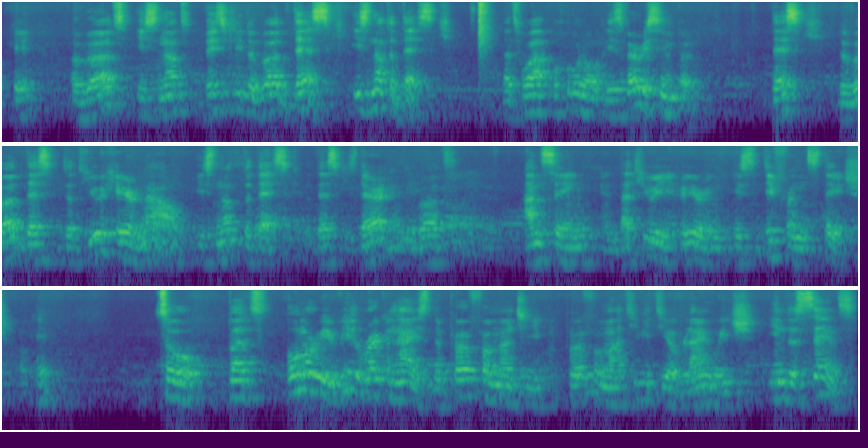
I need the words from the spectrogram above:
Okay? a word is not, basically the word desk is not a desk. That's why Oholo is very simple. Desk, the word desk that you hear now is not the desk. The desk is there and the word I'm saying and that you are hearing is different stage, okay? So, but Omori will recognize the performative, performativity of language in the sense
